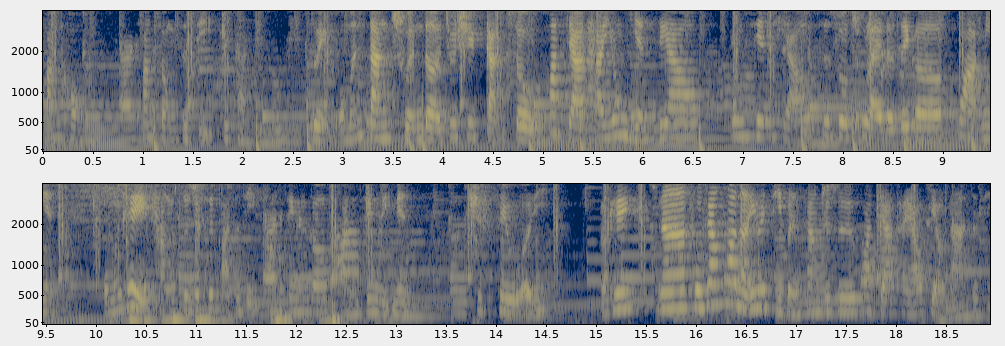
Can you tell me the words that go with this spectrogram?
放空、放松自己。去感受。对，我们单纯的就去感受画家他用颜料、用线条制作出来的这个画面，我们可以尝试就是把自己放进那个环境里面啊去 feel 而已。OK，那抽象画呢？因为基本上就是画家他要表达自己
